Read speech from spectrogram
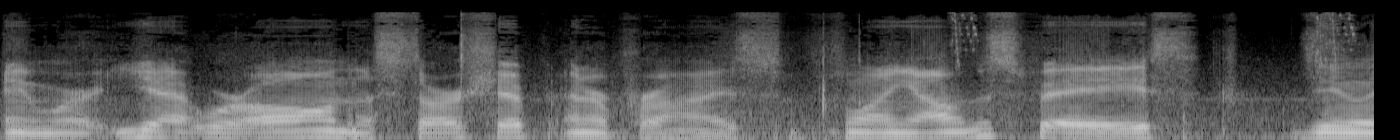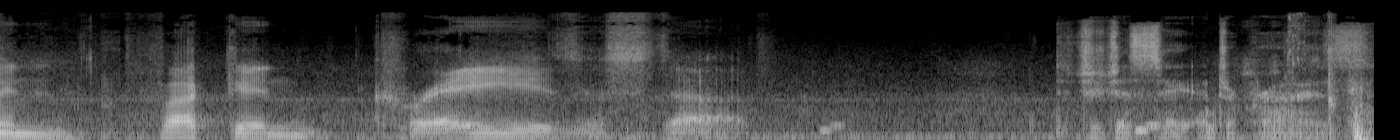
And we're yeah, we're all on the Starship Enterprise, flying out in space, doing fucking crazy stuff. Did you just say Enterprise?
